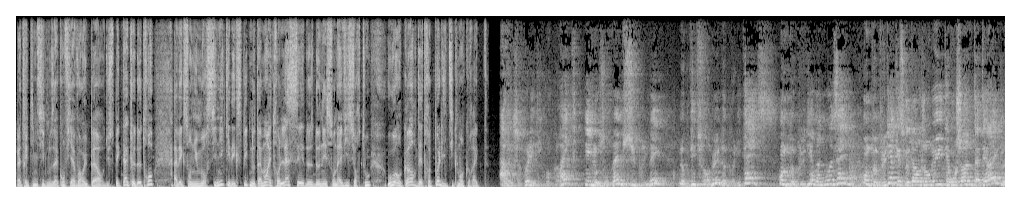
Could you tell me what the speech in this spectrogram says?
Patrick Timsit nous a confié avoir eu peur du spectacle de trop. Avec son humour cynique, il explique notamment être lassé de se donner son avis sur tout ou encore d'être politiquement correct. Avec ce politiquement correct, ils nous ont même supprimé nos petites formules de politesse. On ne peut plus dire mademoiselle. On ne peut plus dire qu'est-ce que t'as aujourd'hui? T'es ronchonne, t'as tes règles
